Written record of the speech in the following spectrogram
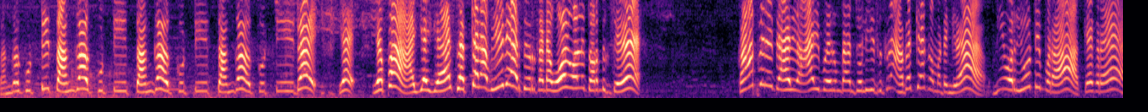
தங்க குட்டி தங்க குட்டி தங்க குட்டி தங்க குட்டி டேய் ஏ எப்பா ஐயா செத்த நான் வீடியோ எடுத்து இருக்கேன்டா ஓன் ஓன்னு திறந்துக்கிட்டு. காப்பிரைட் ஆகி நான் சொல்லிட்டு இருக்கிறேன். அதை கேட்க மாட்டேங்கிற. நீ ஒரு யூடியூபரா கேட்குறேன்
